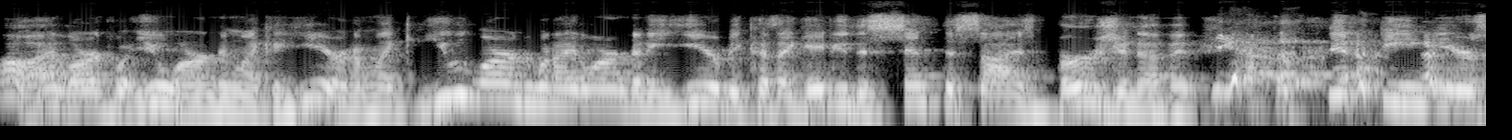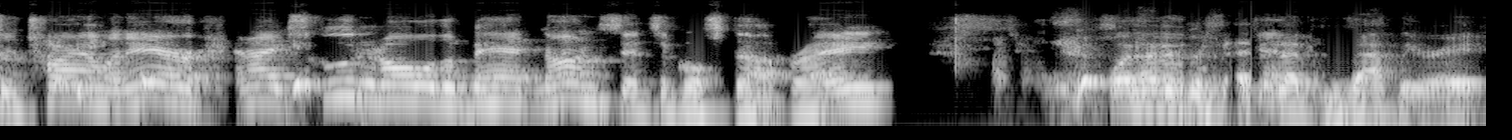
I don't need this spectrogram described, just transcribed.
oh, I learned what you learned in like a year, and I'm like, you learned what I learned in a year because I gave you the synthesized version of it yeah. after 15 years of trial and error, and I excluded all of the bad nonsensical stuff, right? One hundred percent. That's exactly right.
